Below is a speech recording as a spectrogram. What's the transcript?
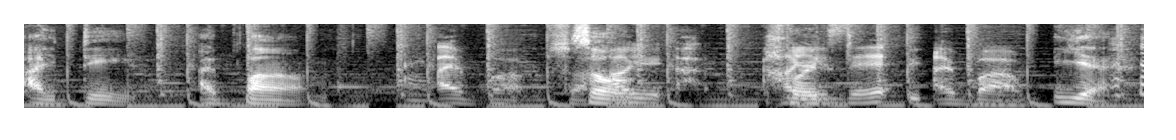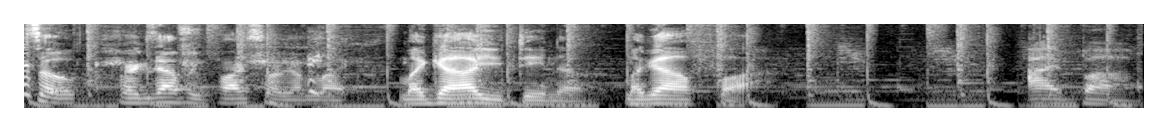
I did. I bombed. I bob. So, So, how you how you did? I bob. Yeah. So, for example, if I saw you, I'm like, my guy, you did now? My guy, far? I bob.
